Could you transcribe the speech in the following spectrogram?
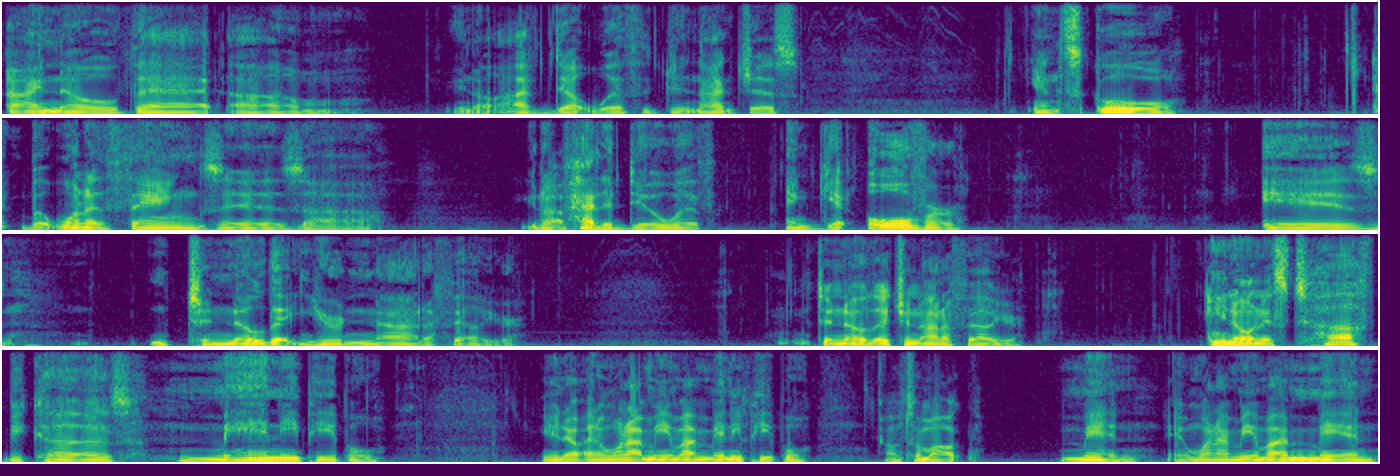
I know that um, you know I've dealt with not just in school, but one of the things is uh, you know I've had to deal with and get over is to know that you're not a failure. To know that you're not a failure. You know, and it's tough because many people, you know, and what I mean by many people, I'm talking about men. And what I mean by men,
